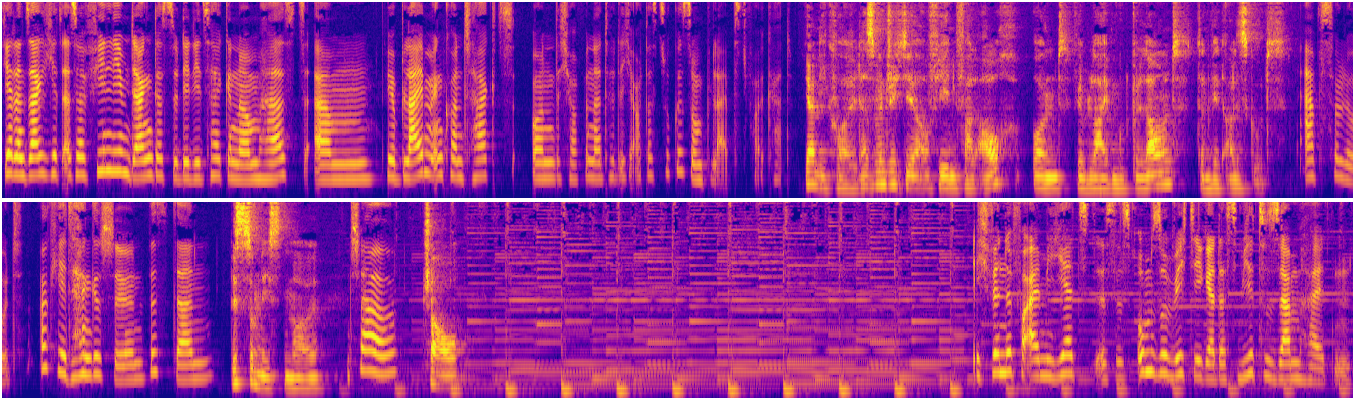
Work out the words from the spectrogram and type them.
Ja, dann sage ich jetzt erstmal vielen lieben Dank, dass du dir die Zeit genommen hast. Ähm, wir bleiben in Kontakt und ich hoffe natürlich auch, dass du gesund bleibst, Volkert. Ja, Nicole, das wünsche ich dir auf jeden Fall auch und wir bleiben gut gelaunt, dann wird alles gut. Absolut. Okay, danke schön. Bis dann. Bis zum nächsten Mal. Ciao. Ciao. Ich finde vor allem jetzt ist es umso wichtiger, dass wir zusammenhalten,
